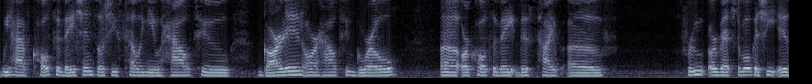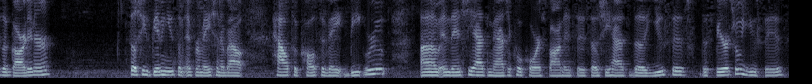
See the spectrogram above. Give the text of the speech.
we have cultivation. So she's telling you how to garden or how to grow uh, or cultivate this type of fruit or vegetable because she is a gardener. So she's giving you some information about how to cultivate beetroot. Um, and then she has magical correspondences. So she has the uses, the spiritual uses,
